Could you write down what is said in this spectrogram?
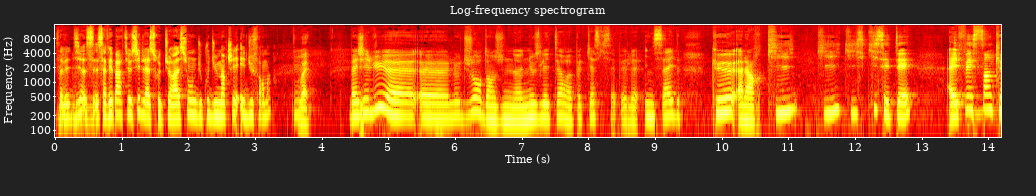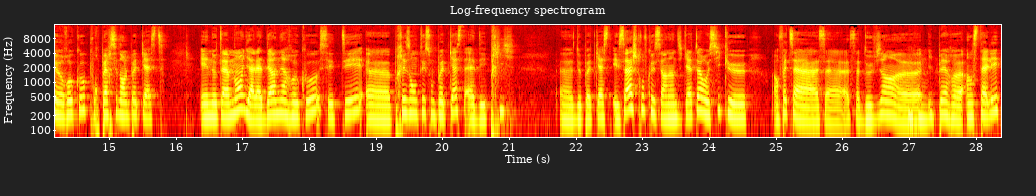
ça veut dire, ça fait partie aussi de la structuration du coup du marché et du format. Ouais. Bah, j'ai lu euh, euh, l'autre jour dans une newsletter euh, podcast qui s'appelle Inside que alors qui qui qui qui c'était avait fait 5 recos pour percer dans le podcast. Et notamment, il y a la dernière reco, c'était euh, présenter son podcast à des prix de podcast. Et ça, je trouve que c'est un indicateur aussi que, en fait, ça, ça, ça devient euh, Mhm. hyper euh, installé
